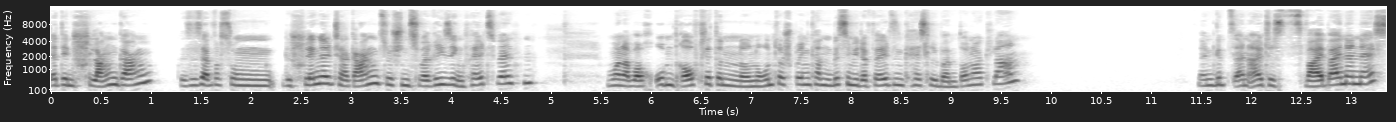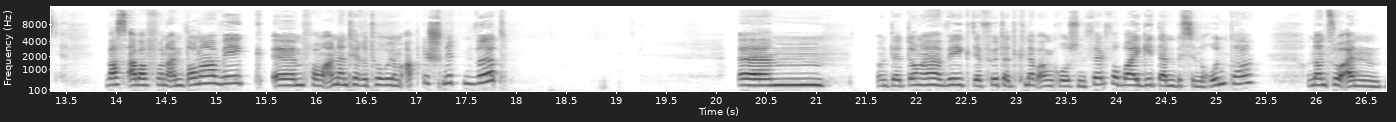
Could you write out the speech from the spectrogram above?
Der hat den Schlangengang. Das ist einfach so ein geschlängelter Gang zwischen zwei riesigen Felswänden, wo man aber auch oben drauf klettern und dann runterspringen kann. Ein bisschen wie der Felsenkessel beim Donnerclan. Dann gibt es ein altes Zweibeinernest was aber von einem Donnerweg ähm, vom anderen Territorium abgeschnitten wird. Ähm, und der Donnerweg, der führt halt knapp am großen Feld vorbei, geht dann ein bisschen runter und dann zu einem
